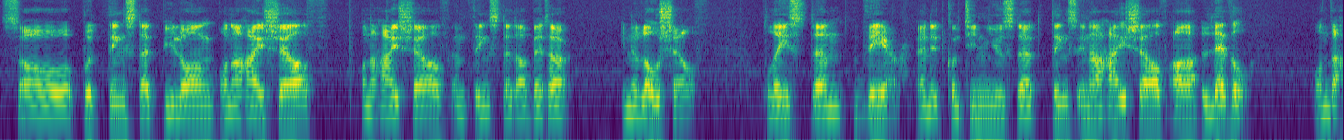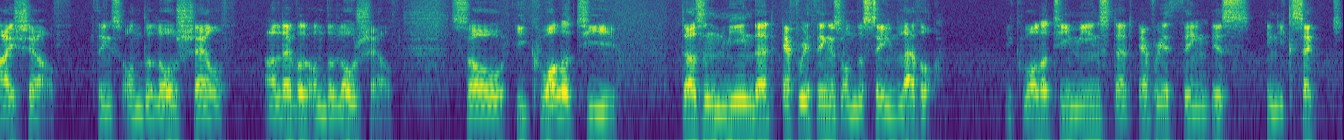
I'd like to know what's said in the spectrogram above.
So put things that belong on a high shelf, on a high shelf, and things that are better in a low shelf place them there. And it continues that things in a high shelf are level on the high shelf. Things on the low shelf are level on the low shelf. So equality doesn't mean that everything is on the same level. Equality means that everything is in exact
